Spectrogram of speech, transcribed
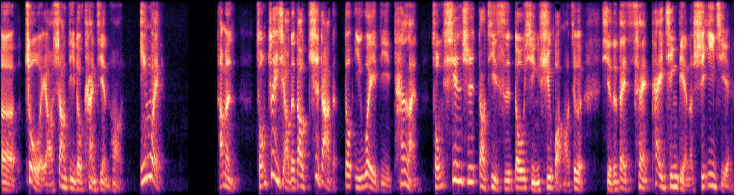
呃作为啊，上帝都看见哈，因为他们从最小的到至大的都一味的贪婪，从先知到祭司都行虚谎啊。这个写的在太太经典了，十一节，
